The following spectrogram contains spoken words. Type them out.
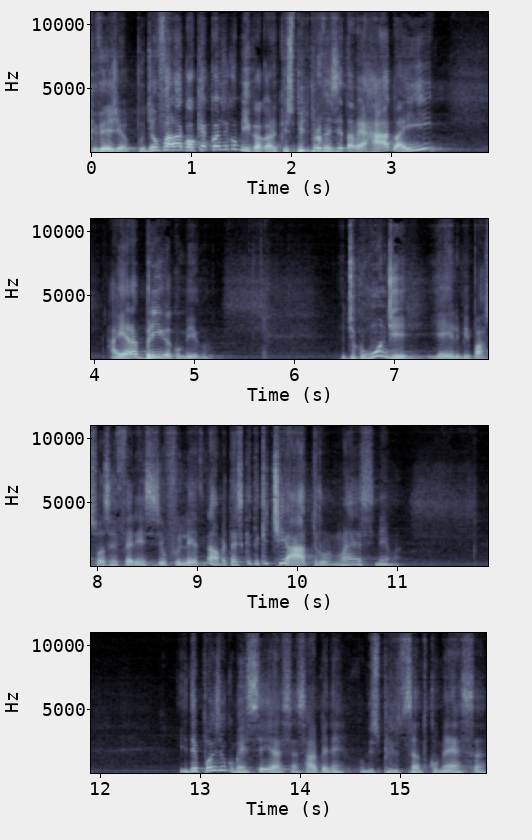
Porque veja, podiam falar qualquer coisa comigo, agora que o Espírito de Profecia estava errado, aí, aí era briga comigo. Eu digo: Onde? E aí ele me passou as referências e eu fui ler. Não, mas está escrito aqui teatro, não é cinema. E depois eu comecei a, você sabe, né? Quando o Espírito Santo começa,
